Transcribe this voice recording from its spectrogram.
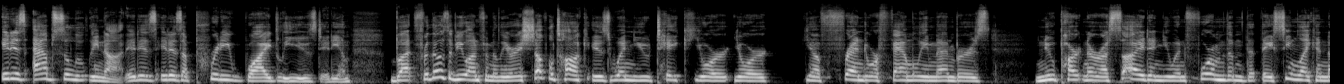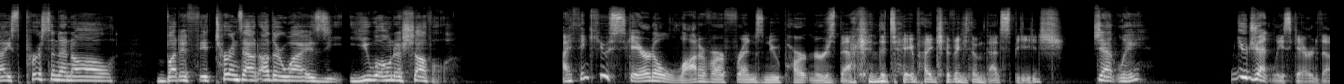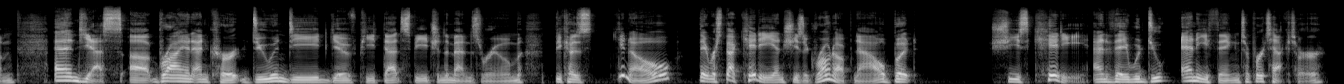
It is absolutely not. It is it is a pretty widely used idiom. But for those of you unfamiliar, a shovel talk is when you take your your you know, friend or family member's new partner aside and you inform them that they seem like a nice person and all, but if it turns out otherwise, you own a shovel. I think you scared a lot of our friends' new partners back in the day by giving them that speech. Gently you gently scared them. And yes, uh, Brian and Kurt do indeed give Pete that speech in the men's room because, you know, they respect Kitty and she's a grown up now, but she's Kitty and they would do anything to protect her.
